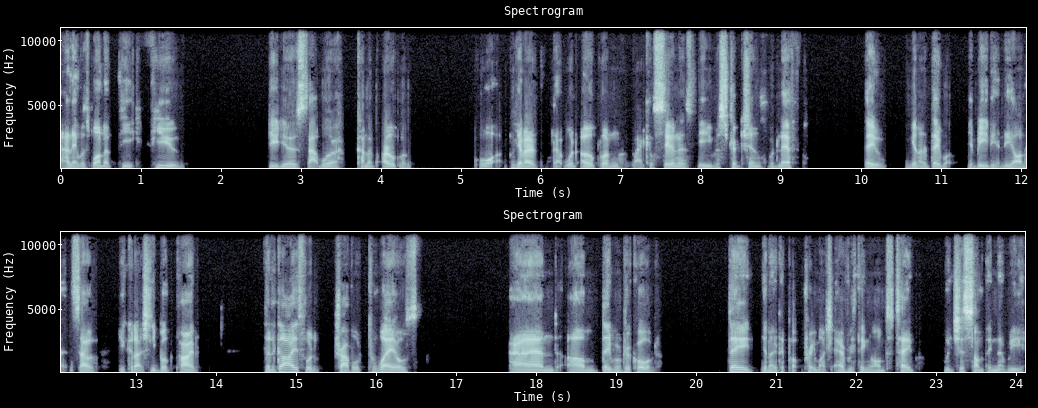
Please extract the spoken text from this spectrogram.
and it was one of the few studios that were kind of open, or you know, that would open like as soon as the restrictions would lift. They, you know, they were immediately on it, so you could actually book time. So the guys would travel to Wales, and um, they would record. They, you know, they put pretty much everything onto tape, which is something that we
